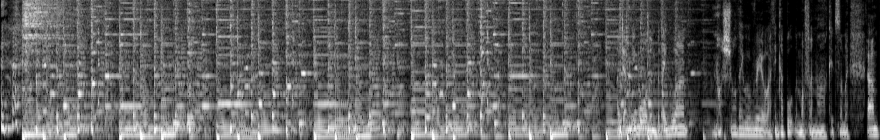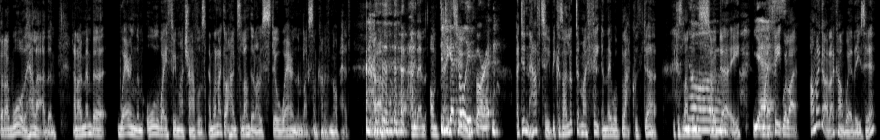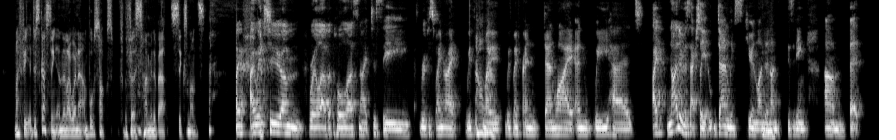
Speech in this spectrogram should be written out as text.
sure they were real. I think I bought them off a market somewhere. Um, but I wore the hell out of them, and I remember wearing them all the way through my travels. And when I got home to London, I was still wearing them like some kind of knobhead. Um, and then on Did you get two, bullied for it? I didn't have to because I looked at my feet and they were black with dirt because London's so dirty. Yes. My feet were like, oh my God, I can't wear these here. My feet are disgusting. And then I went out and bought socks for the first time in about six months. I, I went to um, Royal Albert Hall last night to see Rufus Wainwright with Oh, my wow. with my friend Dan Y, and we had I neither of us actually. Dan lives here in London. Mm. I'm visiting, um, but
